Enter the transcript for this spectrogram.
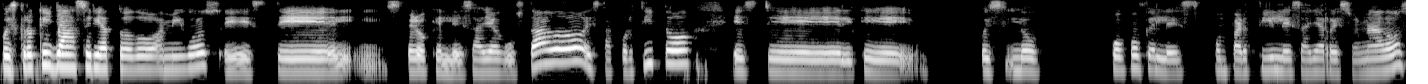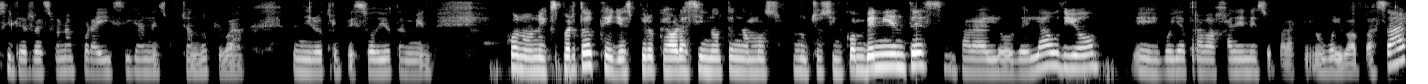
pues creo que ya sería todo amigos. Este espero que les haya gustado está cortito. Este el que pues lo poco que les compartí les haya resonado. Si les resuena por ahí, sigan escuchando que va a venir otro episodio también con un experto que yo espero que ahora sí no tengamos muchos inconvenientes para lo del audio. Eh, voy a trabajar en eso para que no vuelva a pasar.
